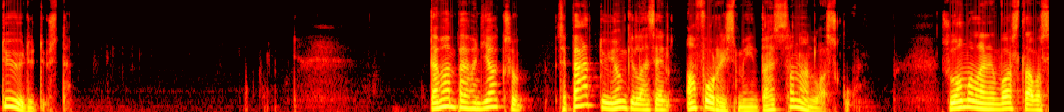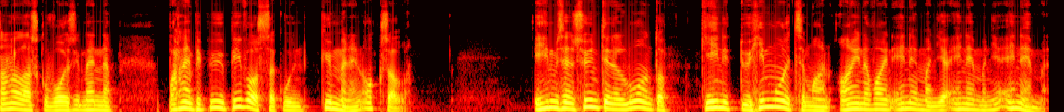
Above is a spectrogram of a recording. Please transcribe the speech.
tyydytystä. Tämän päivän jakso se päättyy jonkinlaiseen aforismiin tai sananlaskuun. Suomalainen vastaava sanalasku voisi mennä parempi pyy pivossa kuin kymmenen oksalla. Ihmisen syntinen luonto kiinnittyy himoitsemaan aina vain enemmän ja enemmän ja enemmän.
